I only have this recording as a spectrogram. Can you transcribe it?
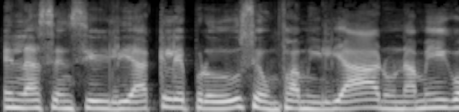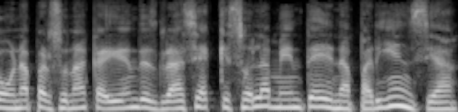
en la sensibilidad que le produce un familiar, un amigo, una persona caída en desgracia que solamente en apariencia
